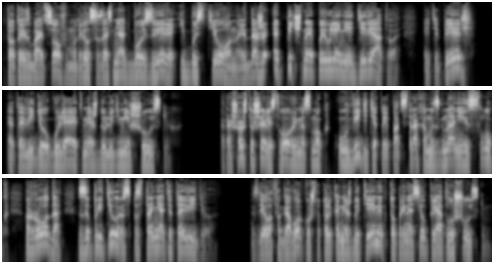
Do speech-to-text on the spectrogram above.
Кто-то из бойцов умудрился заснять бой зверя и бастиона, и даже эпичное появление девятого. И теперь это видео гуляет между людьми шуйских. Хорошо, что Шелест вовремя смог увидеть это и под страхом изгнания из слуг рода запретил распространять это видео, сделав оговорку, что только между теми, кто приносил клятву шуйским.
